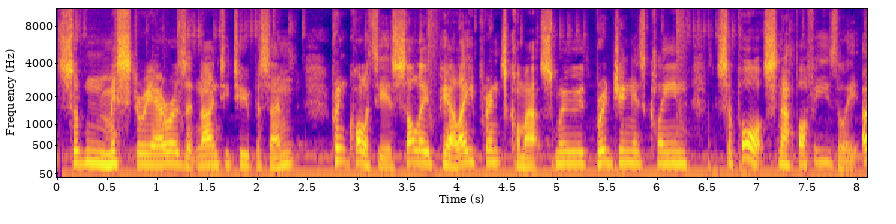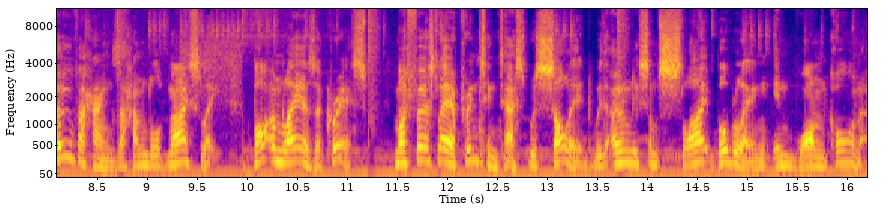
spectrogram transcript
sudden mystery errors at 92%. Print quality is solid, PLA prints come out smooth, bridging is clean, supports snap off easily, overhangs are handled nicely, bottom layers are crisp. My first layer printing test was solid with only some slight bubbling in one corner.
